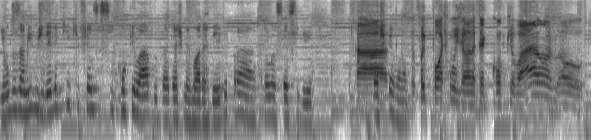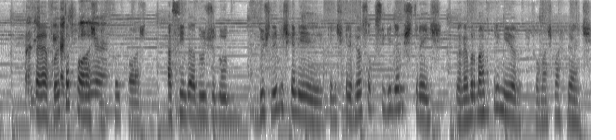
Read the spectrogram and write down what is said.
E um dos amigos dele é que, que fez esse compilado da- das memórias dele pra pra lançar esse livro. Ah, é então foi póstumo já, né? Que compilaram ou... É, foi, foi póstumo, foi póstumo. Assim, da- dos, do- dos livros que ele, que ele escreveu, eu só consegui ler os três. Eu lembro mais do primeiro, que foi o mais marcante.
